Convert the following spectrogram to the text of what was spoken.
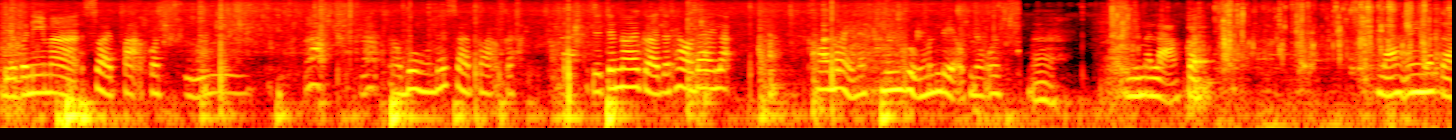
เดี๋ยววันนี้มาซอยปะก่อนเอาบงได้สายปากกะเดี๋ยวจะน้อยก็จะเท่าได้ละ ข้าวใหม่นะนึ่งถุงมันเหลวพี่น้องเอ้ยอ่าอันนี้มาล้างก่อน ล้างอันนี้แล้วก็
